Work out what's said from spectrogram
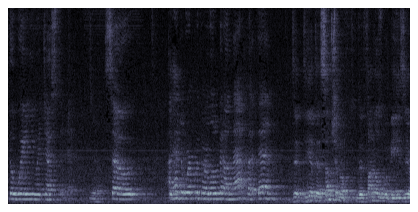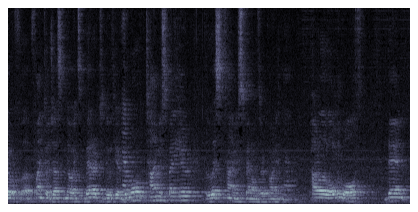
the way you adjusted it. Yeah. So I had to work with her a little bit on that, but then, The, the, the assumption of the funnels would be easier of uh, fine to adjust. No, it's better to do it here. Yeah. The more time you spend here, the less time you spend on zirconia. yeah. Parallel all the walls. Then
